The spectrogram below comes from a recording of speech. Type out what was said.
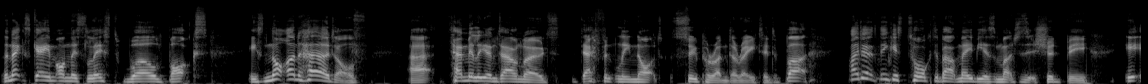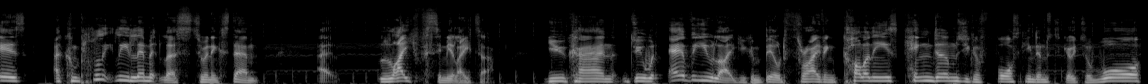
The next game on this list, World Box is not unheard of. Uh, 10 million downloads, definitely not super underrated, but I don't think it's talked about maybe as much as it should be. It is a completely limitless, to an extent, uh, life simulator. You can do whatever you like. You can build thriving colonies, kingdoms. You can force kingdoms to go to war.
